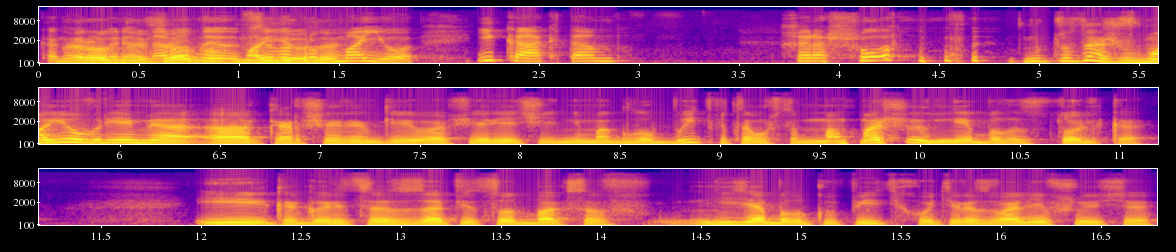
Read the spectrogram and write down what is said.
как народное, говорят, народное, все вокруг, все мое, вокруг да? мое. И как там? Хорошо? Ну, ты знаешь, в мое время о каршеринге вообще речи не могло быть, потому что машин не было столько. И, как говорится, за 500 баксов нельзя было купить хоть и развалившуюся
